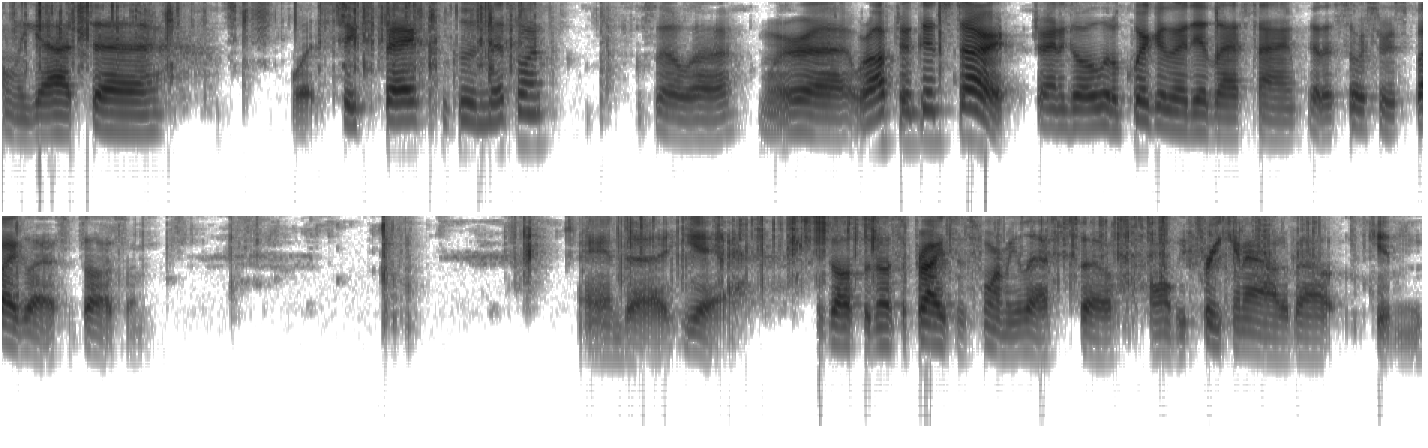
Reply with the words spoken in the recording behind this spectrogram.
Only got uh what six packs including this one. So uh, we're uh, we're off to a good start. Trying to go a little quicker than I did last time. Got a Sorcerer's Spyglass. It's awesome. And uh, yeah, there's also no surprises for me left, so I won't be freaking out about getting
